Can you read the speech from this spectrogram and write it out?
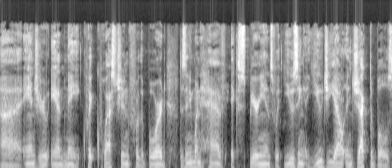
uh, Andrew and Nate. Quick question for the board. Does anyone have experience with using UGL injectables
